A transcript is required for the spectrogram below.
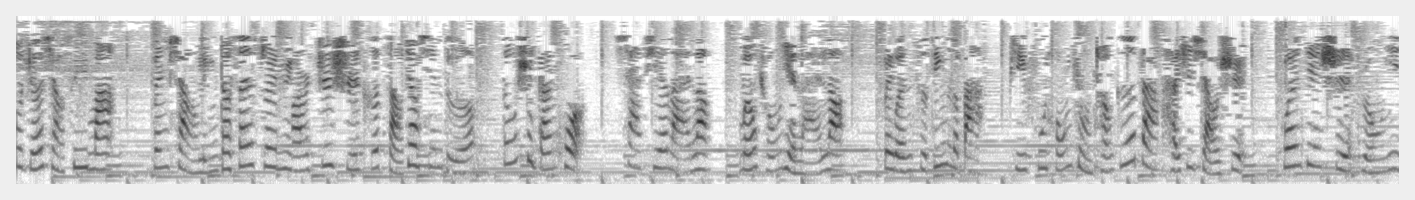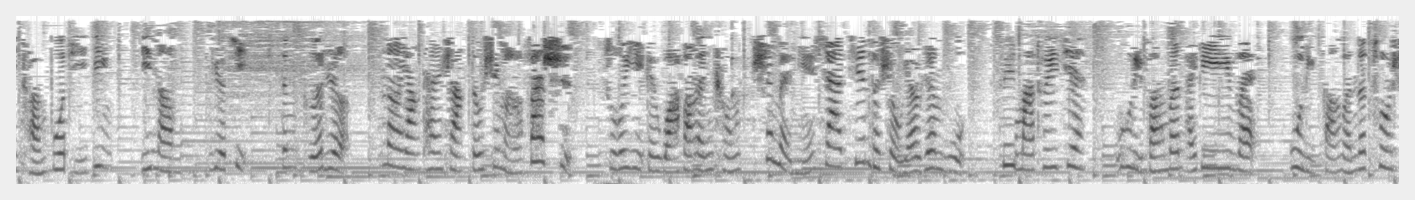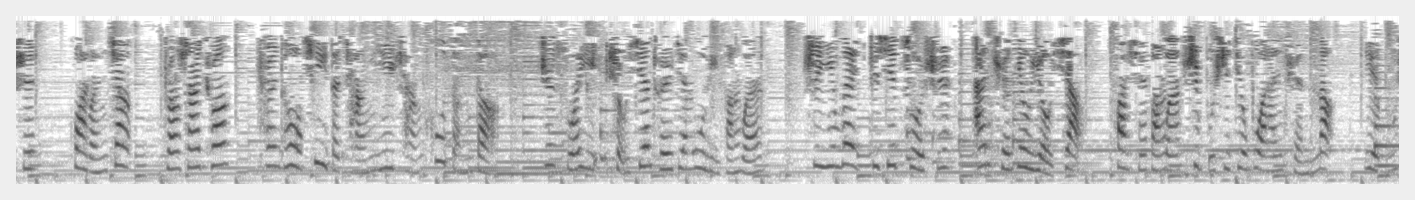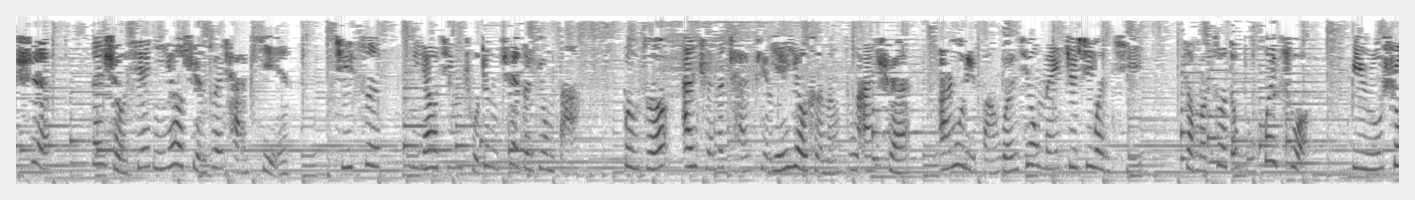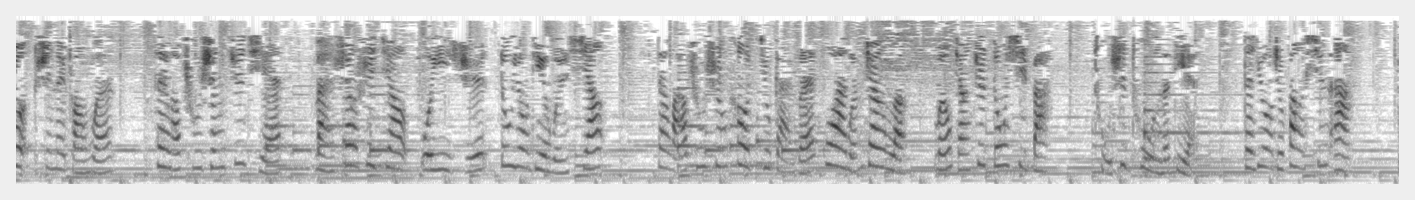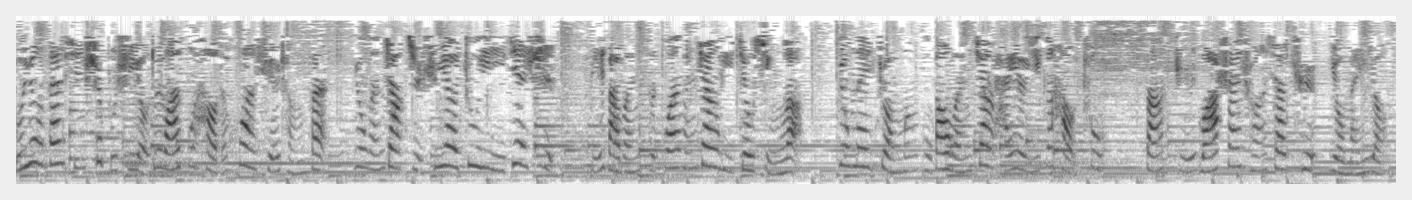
作者小 C 妈分享零到三岁育儿知识和早教心得，都是干货。夏天来了，蚊虫也来了，被蚊子叮了吧？皮肤红肿、长疙瘩还是小事，关键是容易传播疾病，疑囊、疟疾、登革热，那样摊上都是麻烦事。所以给娃防蚊虫是每年夏天的首要任务。C 妈推荐物理防蚊排第一位，物理防蚊的措施。挂蚊帐、装纱窗、穿透气的长衣长裤等等。之所以首先推荐物理防蚊，是因为这些措施安全又有效。化学防蚊是不是就不安全呢？也不是。但首先你要选对产品，其次你要清楚正确的用法，否则安全的产品也有可能不安全。而物理防蚊就没这些问题，怎么做都不会错。比如说室内防蚊。在娃出生之前，晚上睡觉我一直都用电蚊香，但娃出生后就改为挂蚊帐了。蚊帐这东西吧，土是土了点，但用着放心啊，不用担心是不是有对娃不好的化学成分。用蚊帐只需要注意一件事，别把蚊子关蚊帐里就行了。用那种蒙古包蚊帐还有一个好处，防止娃摔床下去，有没有？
